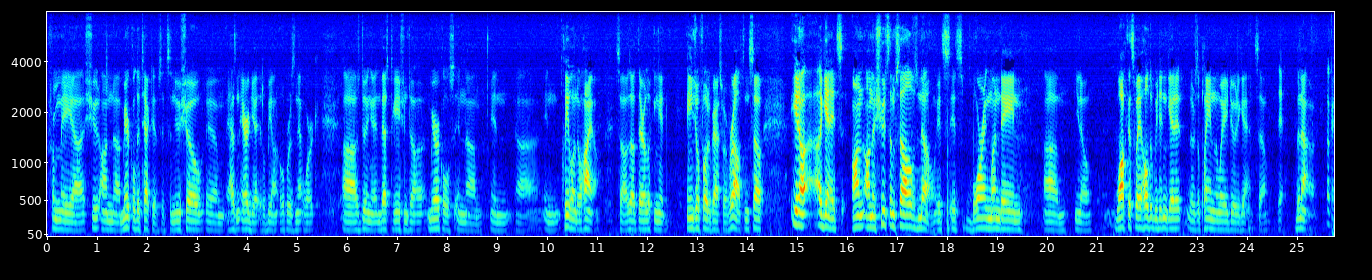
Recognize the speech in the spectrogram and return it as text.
from a uh, shoot on uh, Miracle Detectives. It's a new show. Um, it hasn't aired yet. It'll be on Oprah's network. Uh, I was doing an investigation to uh, miracles in, um, in, uh, in Cleveland, Ohio. So I was out there looking at angel photographs, whatever else. And so, you know, again, it's on, on the shoots themselves, no. It's, it's boring, mundane, um, you know, walk this way, hold it, we didn't get it, there's a plane in the way, do it again. So, Yeah. but not, Okay.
